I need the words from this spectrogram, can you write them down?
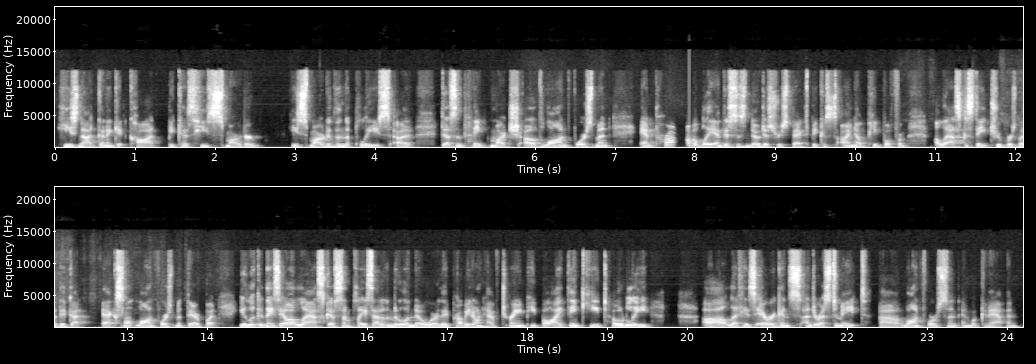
he's not going to get caught because he's smarter. He's smarter than the police, uh, doesn't think much of law enforcement, and probably, and this is no disrespect because I know people from Alaska State Troopers, but they've got excellent law enforcement there. But you look and they say, oh, Alaska, someplace out of the middle of nowhere, they probably don't have trained people. I think he totally uh, let his arrogance underestimate uh, law enforcement and what could happen.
